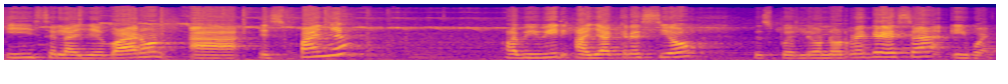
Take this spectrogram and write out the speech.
y se la llevaron a España a vivir, allá creció, después Leonor regresa y bueno,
